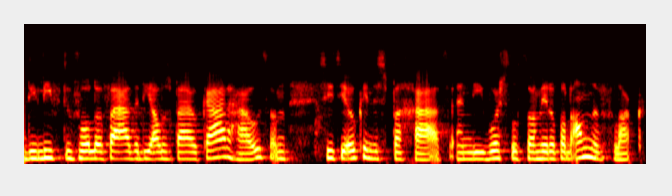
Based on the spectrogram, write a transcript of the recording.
die liefdevolle vader die alles bij elkaar houdt, dan zit hij ook in de spagaat en die worstelt dan weer op een ander vlak.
